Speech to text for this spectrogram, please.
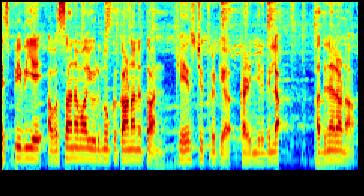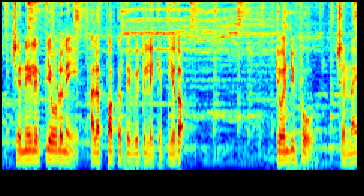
S P വിയെ അവസാനമായി ഒരു നോക്ക് കാണാനെത്താൻ കെ എസ് ചിത്രയ്ക്ക് കഴിഞ്ഞിരുന്നില്ല. അതിനാലാണ് ചെന്നൈയിലെത്തിയ ഉടനെ അലപ്പാക്കത്തെ വീട്ടിലേക്ക് എത്തിയത് ട്വന്റി ചെന്നൈ.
